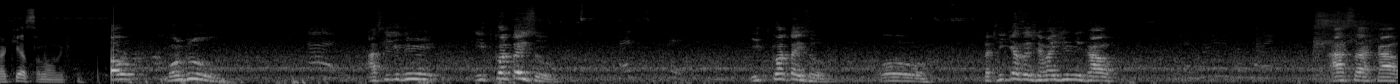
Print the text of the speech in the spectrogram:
রাখি আসসালামু আলাইকুম। বন্ধু আজকে কি তুমি ঈদ করতে আইছো? ঈদ করতে আইছো ও তা ঠিক আছে সেমাই সিমি খাও। আচ্ছা খাও।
